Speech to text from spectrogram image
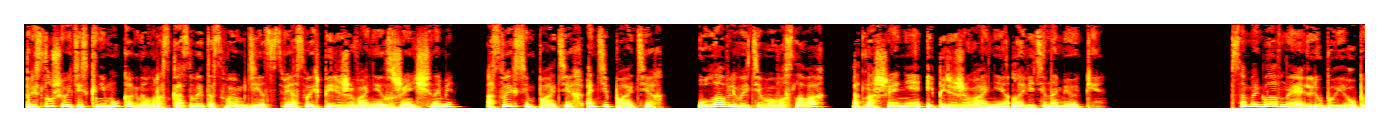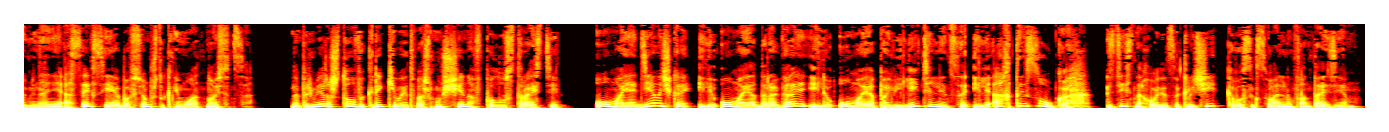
Прислушивайтесь к нему, когда он рассказывает о своем детстве, о своих переживаниях с женщинами, о своих симпатиях, антипатиях. Улавливайте в его словах отношения и переживания, ловите намеки. Самое главное – любые упоминания о сексе и обо всем, что к нему относится. Например, что выкрикивает ваш мужчина в полустрасти «О, моя девочка» или «О, моя дорогая» или «О, моя повелительница» или «Ах ты, сука». Здесь находятся ключи к его сексуальным фантазиям.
